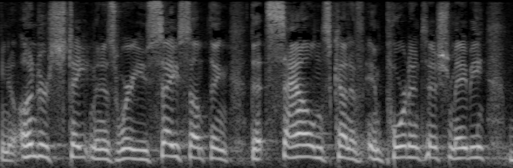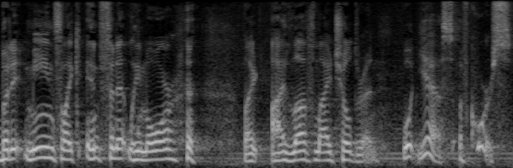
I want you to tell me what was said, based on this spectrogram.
You know, understatement is where you say something that sounds kind of importantish, maybe, but it means like infinitely more. like, I love my children. Well, yes, of course.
